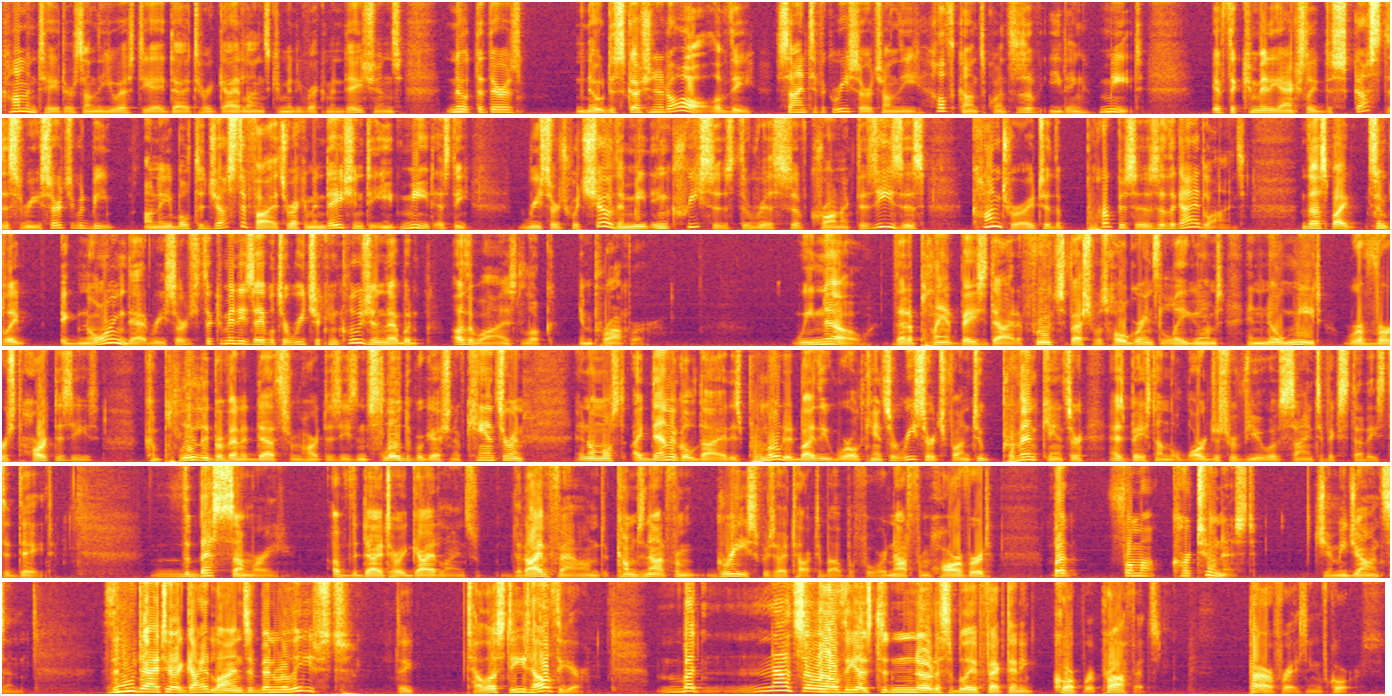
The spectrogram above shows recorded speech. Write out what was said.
commentators on the USDA Dietary Guidelines Committee recommendations note that there is no discussion at all of the scientific research on the health consequences of eating meat. If the committee actually discussed this research, it would be unable to justify its recommendation to eat meat, as the research would show that meat increases the risks of chronic diseases, contrary to the purposes of the guidelines. Thus, by simply ignoring that research, the committee is able to reach a conclusion that would otherwise look improper. We know that a plant-based diet of fruits, vegetables, whole grains, legumes, and no meat reversed heart disease, completely prevented deaths from heart disease, and slowed the progression of cancer, and an almost identical diet is promoted by the World Cancer Research Fund to prevent cancer, as based on the largest review of scientific studies to date. The best summary of the dietary guidelines that I've found comes not from Greece, which I talked about before, not from Harvard, but from a cartoonist, Jimmy Johnson. The new dietary guidelines have been released. They tell us to eat healthier, but not so healthy as to noticeably affect any corporate profits. Paraphrasing, of course.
